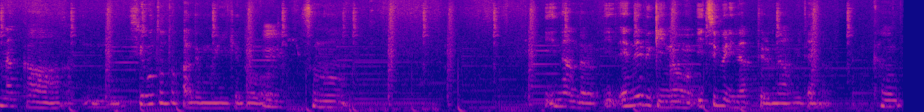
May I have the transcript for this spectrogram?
なんかうん仕事とかでもいいけど、ん。そのいなんだろういエネルギーの一部になってるなみたいな。かん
